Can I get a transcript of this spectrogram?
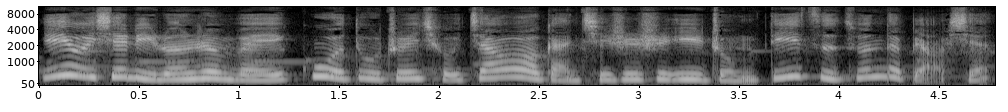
也有一些理论认为，过度追求骄傲感其实是一种低自尊的表现。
